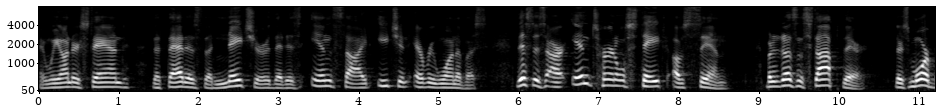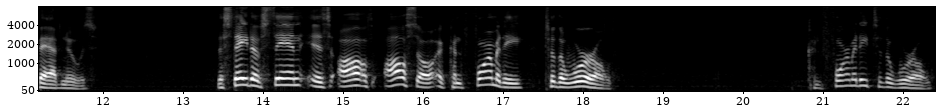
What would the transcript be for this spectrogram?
And we understand that that is the nature that is inside each and every one of us. This is our internal state of sin. But it doesn't stop there, there's more bad news. The state of sin is also a conformity to the world. Conformity to the world.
